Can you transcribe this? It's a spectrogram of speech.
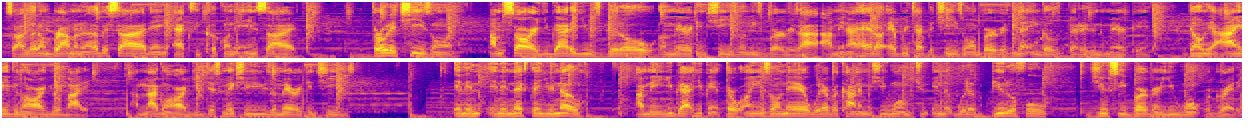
So I let them brown on the other side and actually cook on the inside. Throw the cheese on. I'm sorry, you gotta use good old American cheese on these burgers. I, I mean, I had every type of cheese on burgers. Nothing goes better than American. Don't, I ain't even gonna argue about it. I'm not gonna argue. Just make sure you use American cheese. And then, and then next thing you know, I mean, you got you can throw onions on there, whatever kind of condiments you want, but you end up with a beautiful, juicy burger, and you won't regret it.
